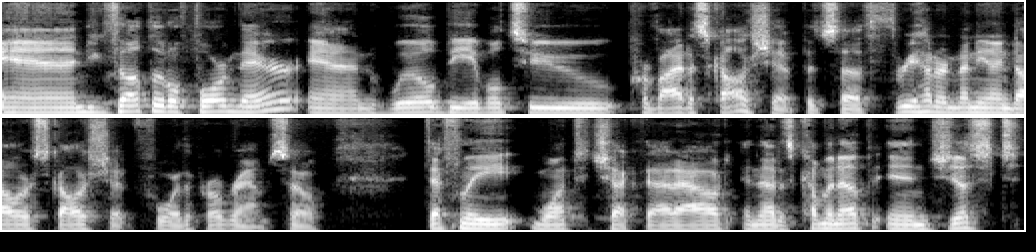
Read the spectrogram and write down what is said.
and you fill out the little form there and we'll be able to provide a scholarship. It's a $399 scholarship for the program. So definitely want to check that out. And that is coming up in just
